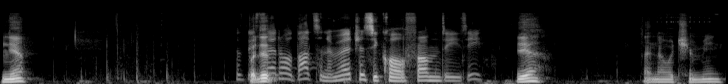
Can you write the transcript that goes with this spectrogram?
Yeah. But they But it- said, "Oh, that's an emergency call from DZ." Yeah. I know what you mean.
